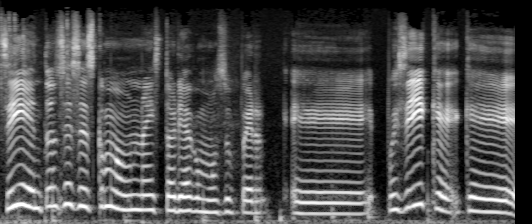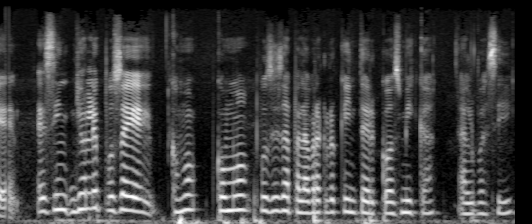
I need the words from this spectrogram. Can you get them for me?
Sí, entonces es como una historia como súper, eh, pues sí, que, que es in- yo le puse, ¿cómo, ¿cómo puse esa palabra? Creo que intercósmica, algo así,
